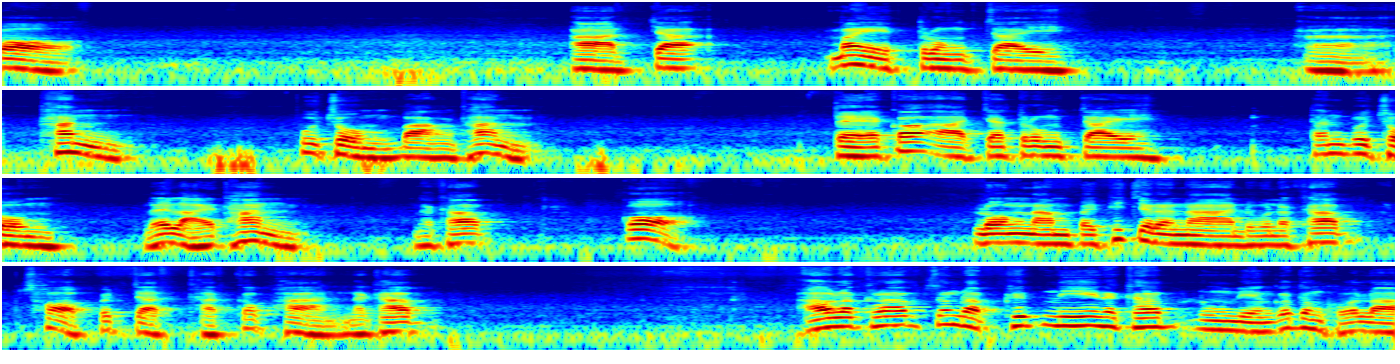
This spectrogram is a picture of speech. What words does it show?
ก็ อาจจะไม่ตรงใจท่านผู้ชมบางท่าน แต่ก็อาจจะตรงใจ ท่านผู้ชมหลาย ๆ ท่านนะครับ ก็ลองนำไปพิจารณาดูนะครับ ชอบก็จัดขัดก็ผ่านนะครับ เอาละครับสำหรับคลิปนี้นะครับลุงเลียงก็ต้องขอลา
